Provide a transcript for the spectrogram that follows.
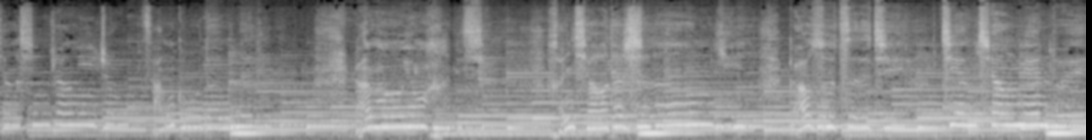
像欣赏一种残酷的美。然后用很小很小的声音告诉自己坚强面对。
